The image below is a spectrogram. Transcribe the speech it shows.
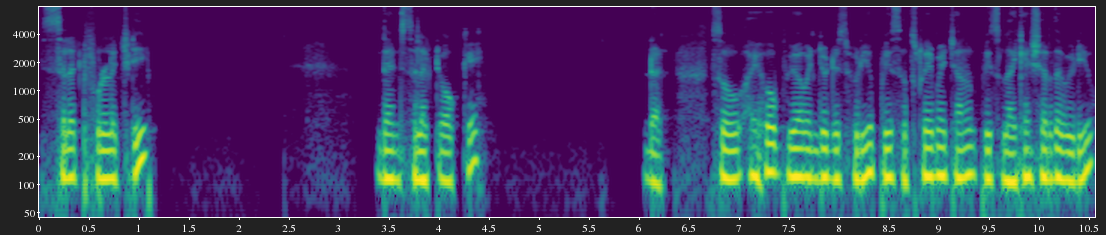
Select Full HD then select ok done. So i hope you have enjoyed this video. Please subscribe my channel. Please like and share the video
